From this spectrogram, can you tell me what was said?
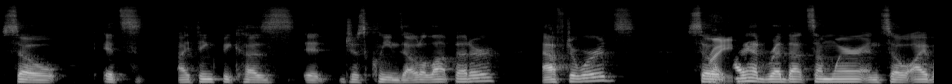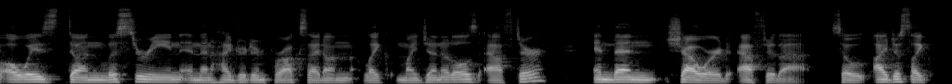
So it's I think because it just cleans out a lot better afterwards. So Right. I had read that somewhere, and so I've always done Listerine and then hydrogen peroxide on like my genitals after, and then showered after that. So I just like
